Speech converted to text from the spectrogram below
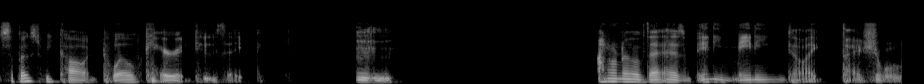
supposed to be called twelve carat toothache. hmm I don't know if that has any meaning to like the actual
